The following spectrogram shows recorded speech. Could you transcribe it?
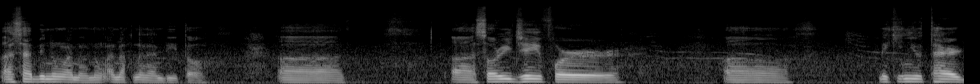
Ah, sabi nung ano, nung anak na nandito, ah, ah, sorry Jay for ah, making you tired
